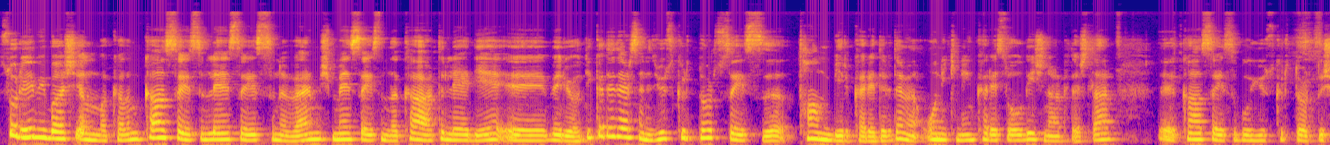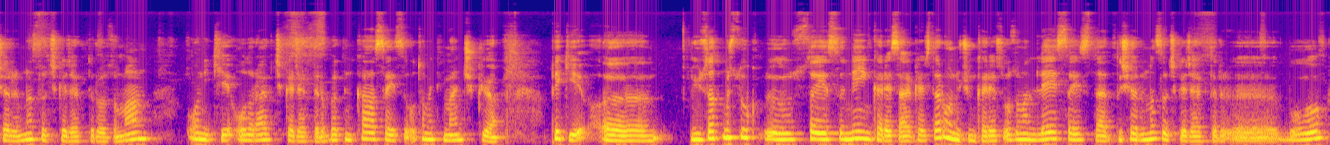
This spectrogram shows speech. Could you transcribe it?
Soruya bir başlayalım bakalım. K sayısı L sayısını vermiş. M sayısını da K artı L diye e, veriyor. Dikkat ederseniz 144 sayısı tam bir karedir değil mi? 12'nin karesi olduğu için arkadaşlar e, K sayısı bu 144 dışarı nasıl çıkacaktır o zaman? 12 olarak çıkacaktır. Bakın K sayısı otomatikman çıkıyor. Peki e, 169 sayısı neyin karesi arkadaşlar? 13'ün karesi. O zaman L sayısı da dışarı nasıl çıkacaktır? E, bu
